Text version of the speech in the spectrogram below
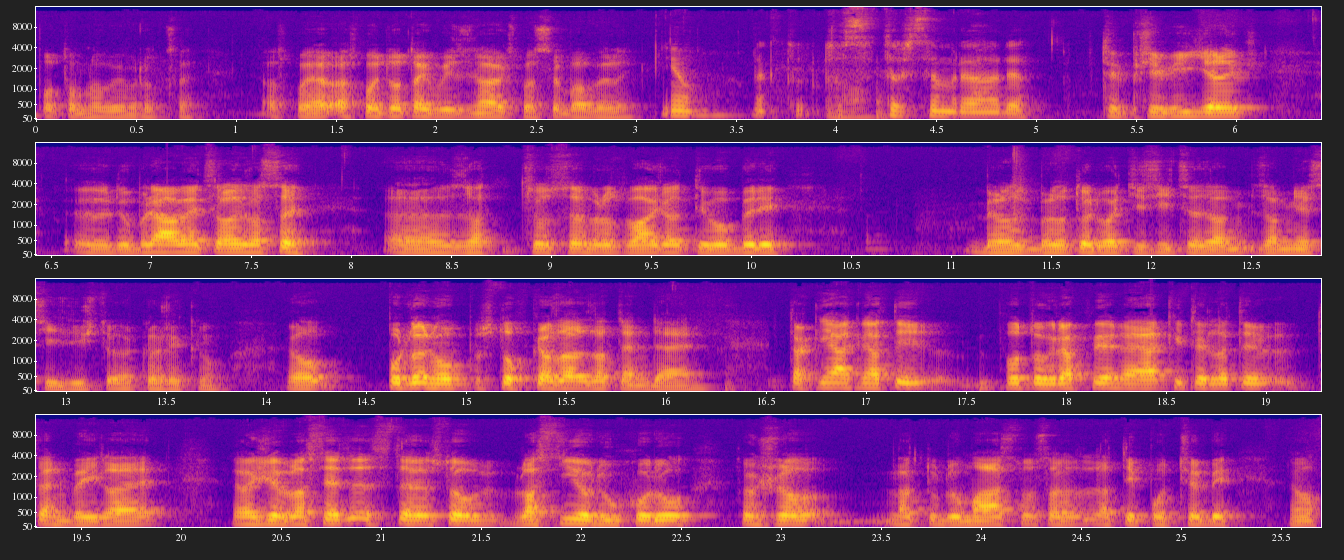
po- tom novém roce. Aspoň, aspoň to tak vyznělo, jak jsme se bavili. Jo, tak to, to, to jsem ráda. ty přivídělek, eh, dobrá věc, ale zase, eh, za co jsem rozvážel ty obědy, bylo, bylo to 2000 za, za měsíc, když to takhle řeknu. Jo, podle no stovka za, za ten den. Tak nějak na ty fotografie, na nějaký tenhle ty, ten výlet, takže vlastně z, toho vlastního důchodu to šlo na tu domácnost a na, ty potřeby. No.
